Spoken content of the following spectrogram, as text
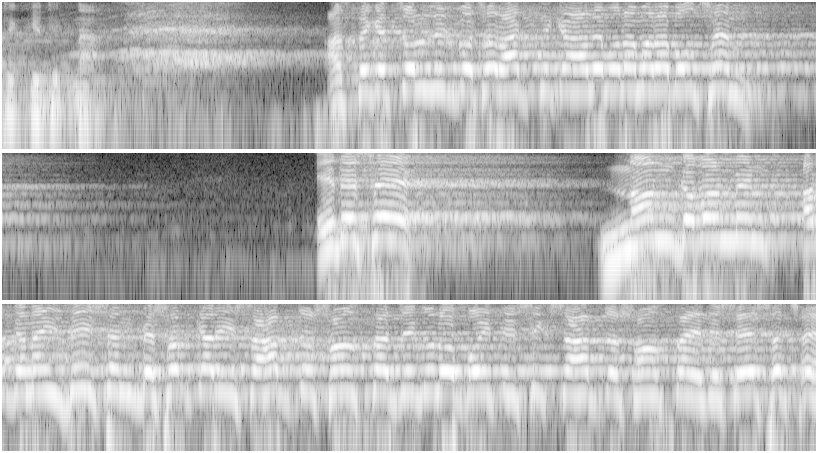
ঠিক কি, ঠিক না? আজ থেকে চল্লিশ বছর আগ থেকে আলে মোলামারা বলছেন, এদেশে নন গভর্নমেন্ট অর্গানাইজেশন বেসরকারি সাহায্য সংস্থা, যেগুলো বৈদেশিক সাহায্য সংস্থা এদেশে এসেছে,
